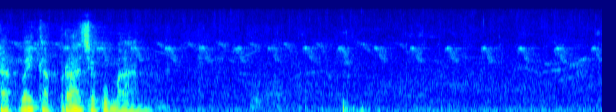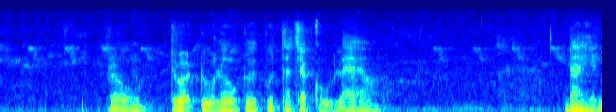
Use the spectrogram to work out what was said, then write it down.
ตัดไว้กับราชกุมาร พระองค์ตรวจดูโลกด้วยพุทธจักขุแล้ว ได้เห็น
